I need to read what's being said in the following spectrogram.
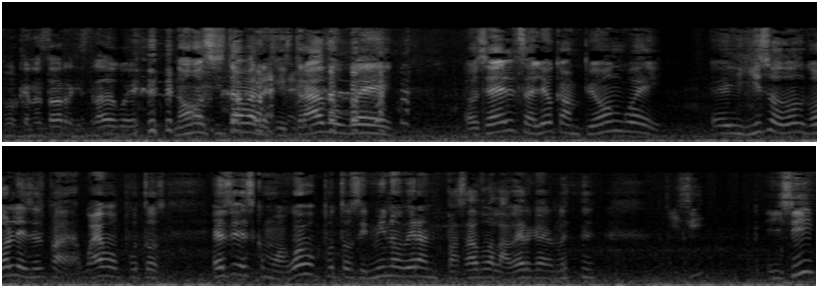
Porque no estaba registrado, güey. No, sí estaba registrado, güey. O sea, él salió campeón, güey. Eh, Y hizo dos goles, es para huevo, putos. Es, es como a huevo, putos. Sin mí no hubieran pasado a la verga. Y sí, Y sí,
